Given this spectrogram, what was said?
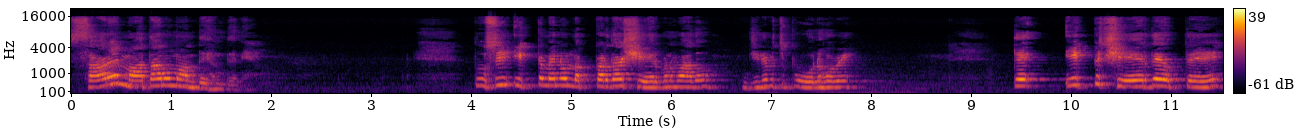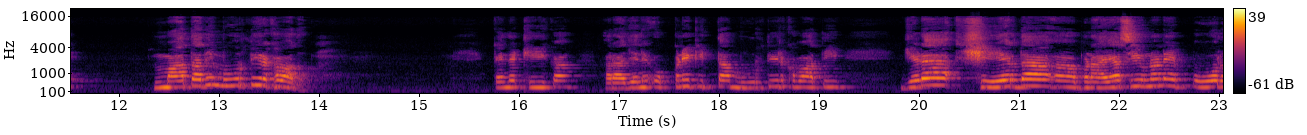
ਸਾਰੇ ਮਾਤਾ ਨੂੰ ਮੰਨਦੇ ਹੁੰਦੇ ਨੇ। ਤੁਸੀਂ ਇੱਕ ਮੈਨੂੰ ਲੱਕੜ ਦਾ ਸ਼ੇਰ ਬਣਵਾ ਦਿਓ, ਜਿਹਦੇ ਵਿੱਚ ਪੋਲ ਹੋਵੇ। ਤੇ ਇੱਕ ਸ਼ੇਰ ਦੇ ਉੱਤੇ ਮਾਤਾ ਦੀ ਮੂਰਤੀ ਰਖਵਾ ਦਿਓ ਕਹਿੰਦੇ ਠੀਕ ਆ, ਰਾਜੇ ਨੇ ਓਕਣੇ ਕੀਤਾ, ਮੂਰਤੀ ਰਖਵਾਤੀ। ਜਿਹੜਾ ਸ਼ੇਰ ਦਾ ਬਣਾਇਆ ਸੀ ਉਹਨਾਂ ਨੇ ਪੋਲ,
